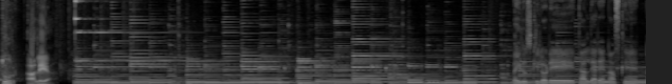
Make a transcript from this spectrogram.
Kultur Alea. Bairuzkilore taldearen azken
